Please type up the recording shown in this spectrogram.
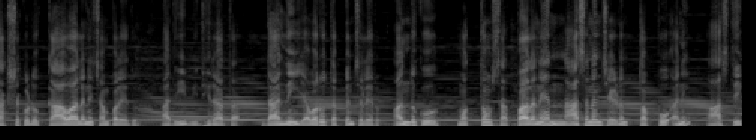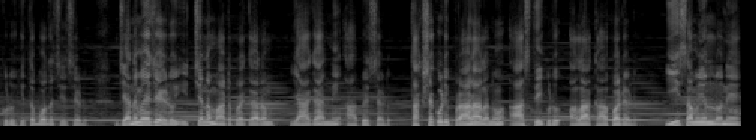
తక్షకుడు కావాలని చంపలేదు. అది విధిరాత. దాన్ని ఎవరూ తప్పించలేరు. అందుకు మొత్తం సర్పాలనే నాశనం చేయడం తప్పు అని ఆస్తికుడు హితబోధ చేశాడు. జనమేజయుడు ఇచ్చిన మాట ప్రకారం యాగాన్ని ఆపేశాడు. తక్షకుడి ప్రాణాలను ఆస్తికుడు అలా కాపాడాడు. ఈ సమయంలోనే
